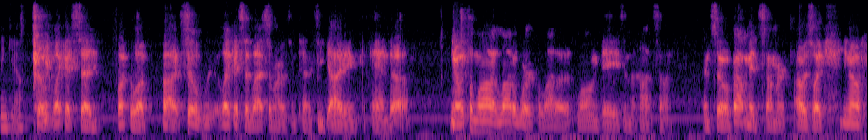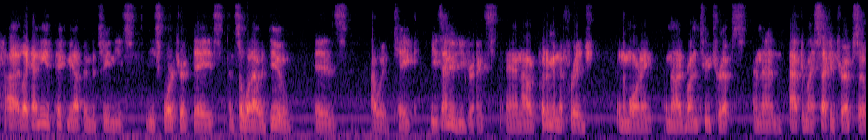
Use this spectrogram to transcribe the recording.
Thank you. So, like I said, buckle up. Uh, so, like I said last summer, I was in Tennessee guiding, and uh, you know, it's a lot, a lot of work, a lot of long days in the hot sun. And so, about midsummer, I was like, you know, I, like I need to pick me up in between these these four trip days. And so, what I would do is I would take these energy drinks and I would put them in the fridge in the morning, and then I'd run two trips, and then after my second trip, so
